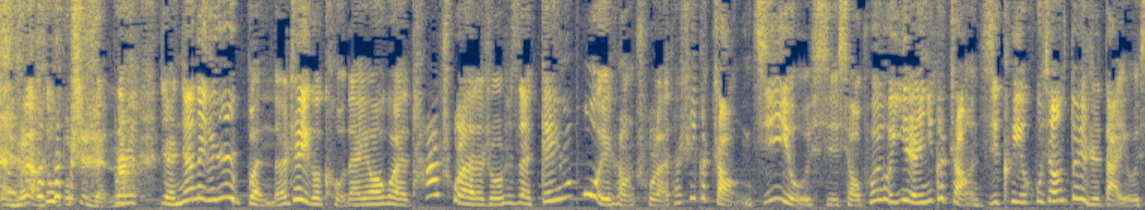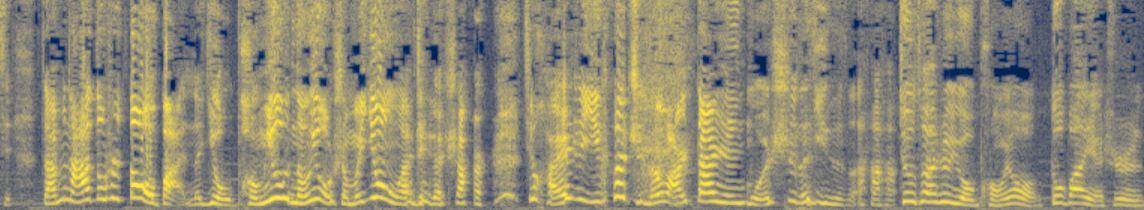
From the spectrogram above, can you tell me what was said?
我们俩都不是人呐、不是人家那个日本的这个口袋妖怪，它出来的时候是在 Game Boy 上出来，它是一个掌机游戏，小朋友一人一个掌机，可以互相对着打游戏。咱们拿的都是盗版的，有朋友能有什么用啊？这个事儿就还是一个只能玩单人模式的意思。哈哈。就算是有朋友，多半也是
